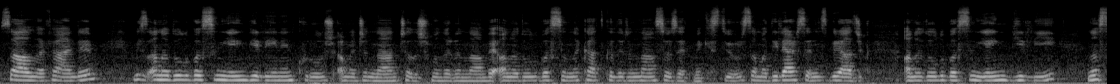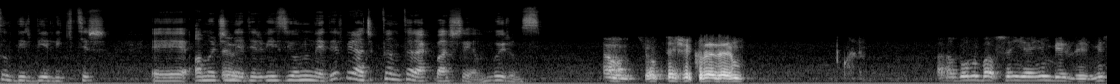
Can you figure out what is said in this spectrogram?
Sağ olun efendim. Biz Anadolu Basın Yayın Birliği'nin kuruluş amacından, çalışmalarından ve Anadolu basınına katkılarından söz etmek istiyoruz. Ama dilerseniz birazcık Anadolu Basın Yayın Birliği nasıl bir birliktir, Ee, amacı Evet. nedir, vizyonu nedir? Birazcık tanıtarak başlayalım. Buyurunuz. Tamam. Çok teşekkür ederim. Anadolu Basın Yayın Birliği'miz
